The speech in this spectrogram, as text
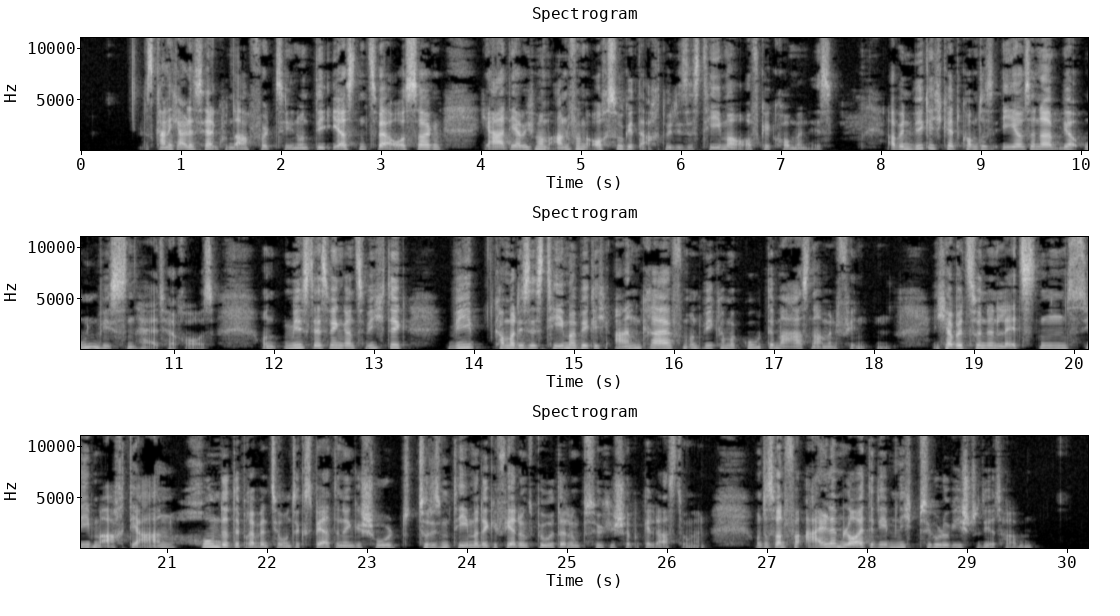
Das kann ich alles sehr gut nachvollziehen. Und die ersten zwei Aussagen, ja, die habe ich mir am Anfang auch so gedacht, wie dieses Thema aufgekommen ist. Aber in Wirklichkeit kommt das eher aus einer ja, Unwissenheit heraus. Und mir ist deswegen ganz wichtig, wie kann man dieses Thema wirklich angreifen und wie kann man gute Maßnahmen finden. Ich habe jetzt so in den letzten sieben, acht Jahren hunderte Präventionsexpertinnen geschult zu diesem Thema der Gefährdungsbeurteilung psychischer Belastungen. Und das waren vor allem Leute, die eben nicht Psychologie studiert haben.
